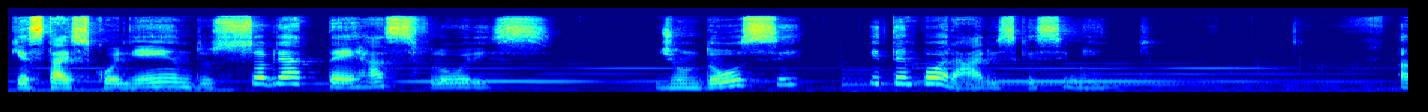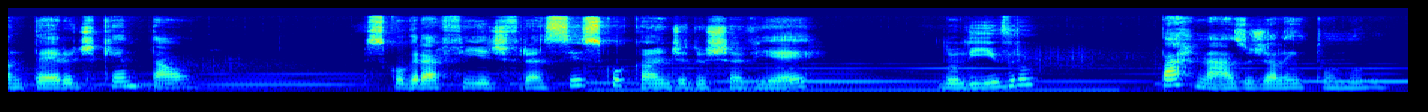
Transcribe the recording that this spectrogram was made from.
que está escolhendo sobre a terra as flores de um doce e temporário esquecimento. Antero de Quental, psicografia de Francisco Cândido Xavier, do livro Parnaso de Além Túmulo.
